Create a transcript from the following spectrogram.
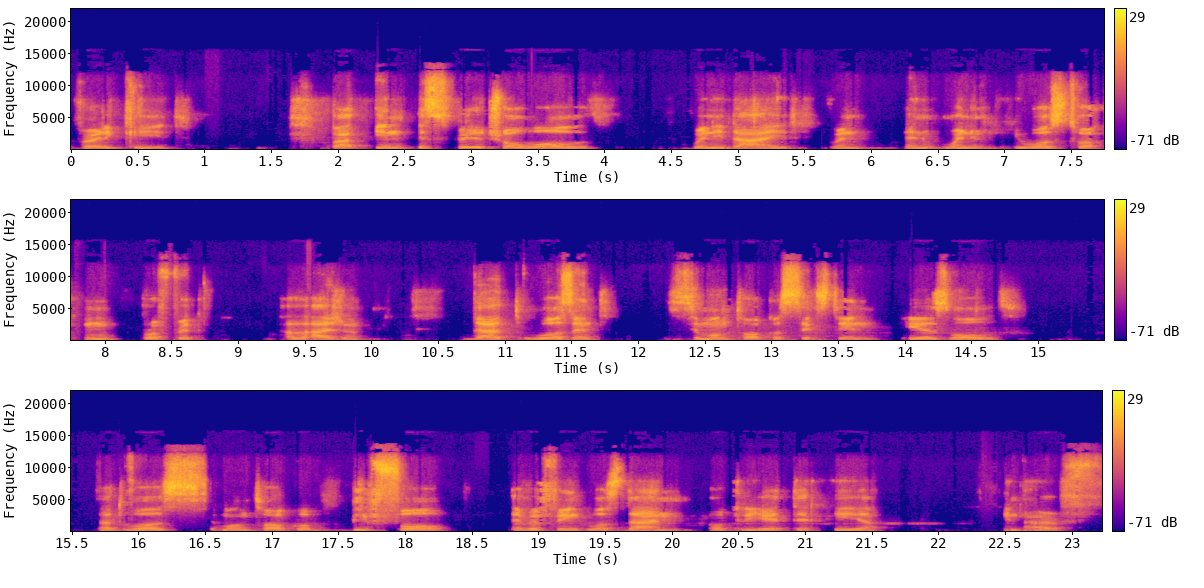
very kid. But in spiritual world, when he died, when and when he was talking prophet Elijah, that wasn't Simon Toko 16 years old. That was Simon Toko before everything was done or created here in earth.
